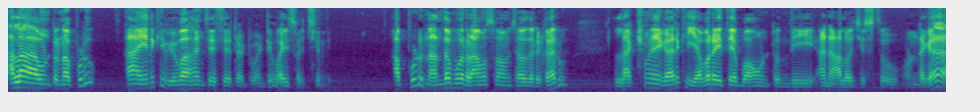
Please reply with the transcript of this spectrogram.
అలా ఉంటున్నప్పుడు ఆయనకి వివాహం చేసేటటువంటి వయసు వచ్చింది. అప్పుడు నందమూరి రామస్వామి చౌదరి గారు లక్ష్మయ్య గారికి ఎవరైతే బాగుంటుంది అని ఆలోచిస్తూ ఉండగా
